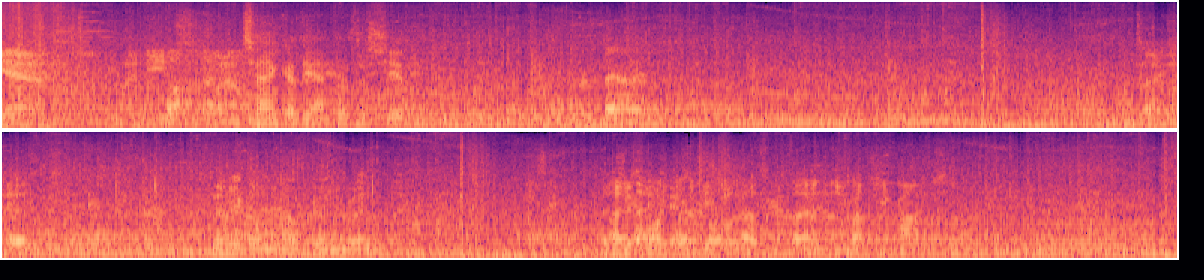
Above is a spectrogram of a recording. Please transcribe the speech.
Yeah, I need What someone else. tank at the end of the ship. Preparing. Tank dead. Medic on the gun, right? I There's a tank fought here. with people that that you can't him out, so. Tank dead. We have an enemy tank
